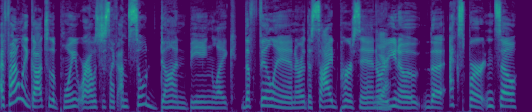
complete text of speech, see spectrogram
I finally got to the point where I was just like, I'm so done being like the fill in or the side person or, Yeah. you know, the expert. And so,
